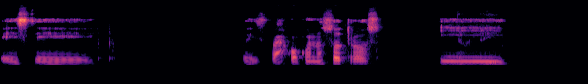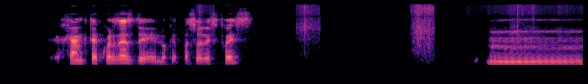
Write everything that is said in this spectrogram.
este, pues bajó con nosotros y Hank, ¿te acuerdas de lo que pasó después? Mm,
